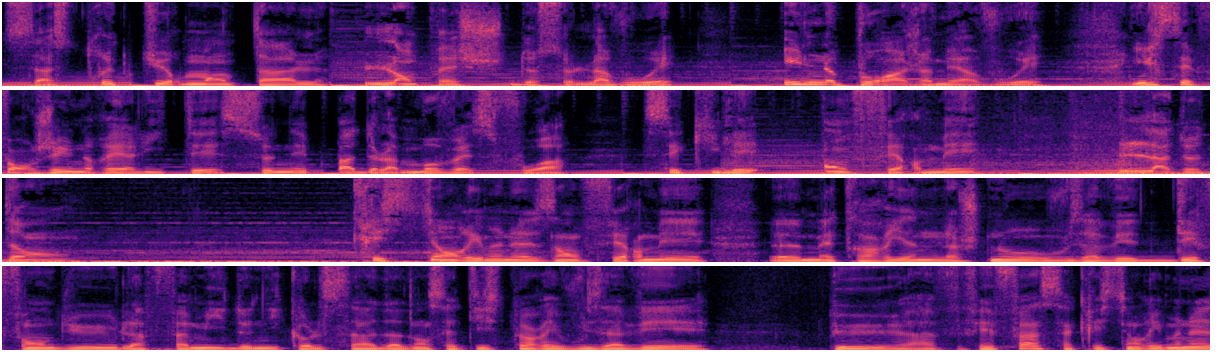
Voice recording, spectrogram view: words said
sa structure mentale l'empêche de se l'avouer. Il ne pourra jamais avouer. Il s'est forgé une réalité, ce n'est pas de la mauvaise foi, c'est qu'il est enfermé là-dedans. Christian Rimenez enfermé. Euh, Maître Ariane Lachenot, vous avez défendu la famille de Nicole Saada dans cette histoire et vous avez pu fait face à Christian Rimenez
